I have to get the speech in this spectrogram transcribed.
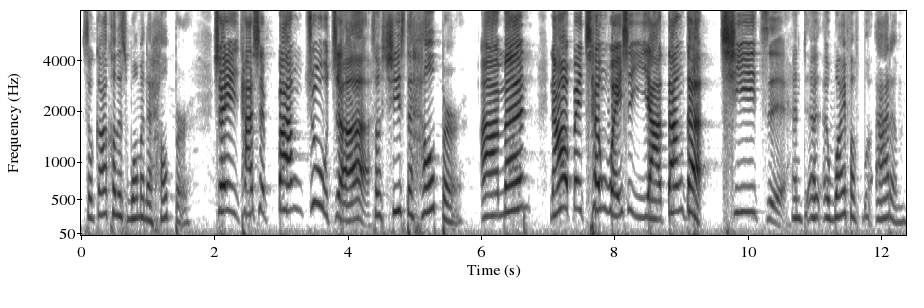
？So God called this woman a helper. 所以她是帮助者。So she's the helper. 阿门。然后被称为是亚当的妻子，and a, a wife of Adam.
